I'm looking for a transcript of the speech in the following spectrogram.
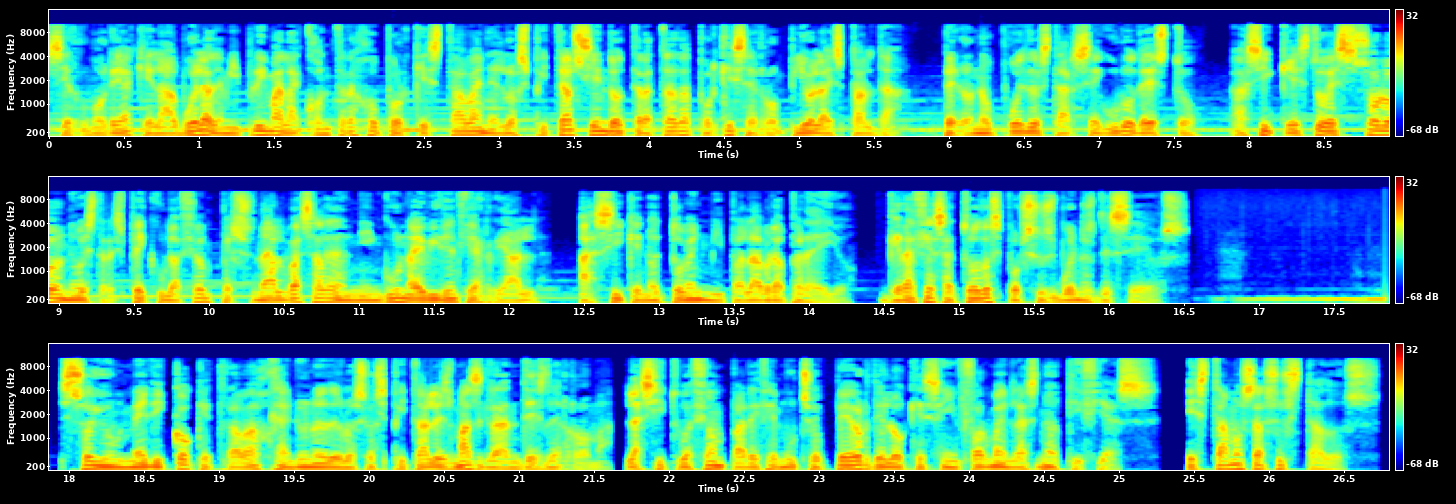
Se rumorea que la abuela de mi prima la contrajo porque estaba en el hospital siendo tratada porque se rompió la espalda pero no puedo estar seguro de esto, así que esto es solo nuestra especulación personal basada en ninguna evidencia real, así que no tomen mi palabra para ello. Gracias a todos por sus buenos deseos. Soy un médico que trabaja en uno de los hospitales más grandes de Roma. La situación parece mucho peor de lo que se informa en las noticias. Estamos asustados,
